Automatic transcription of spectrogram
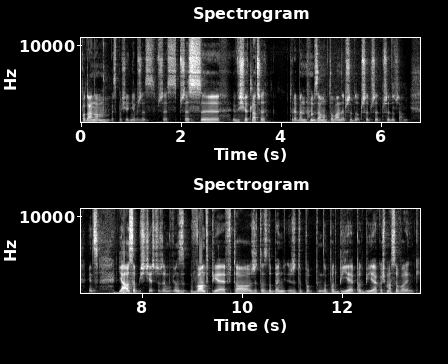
podaną bezpośrednio przez, przez, przez e, wyświetlacze, które będą zamontowane przed, przed, przed, przed oczami. Więc ja osobiście, szczerze mówiąc, wątpię w to, że to, zdobędzie, że to no podbije, podbije jakoś masowo rynki.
